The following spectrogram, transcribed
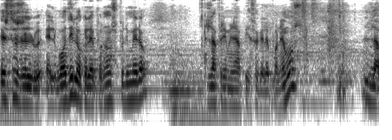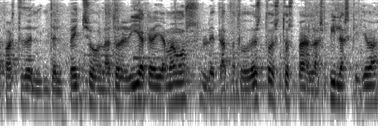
Esto es el, body, lo que le ponemos primero. Es la primera pieza que le ponemos. La parte del, pecho, la torería que le llamamos, le tapa todo esto. Esto es para las pilas que lleva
